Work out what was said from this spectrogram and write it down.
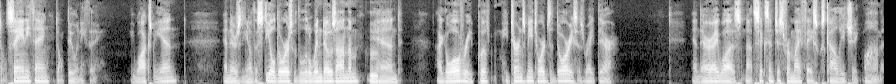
Don't say anything. Don't do anything." He walks me in, and there's you know the steel doors with the little windows on them, Mm. and I go over. He put he turns me towards the door. He says, "Right there." And there I was, not six inches from my face was Khalid Sheikh Mohammed.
